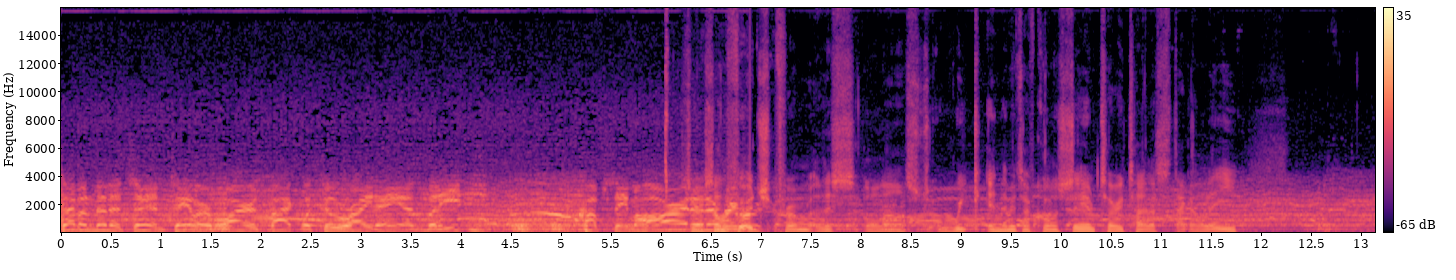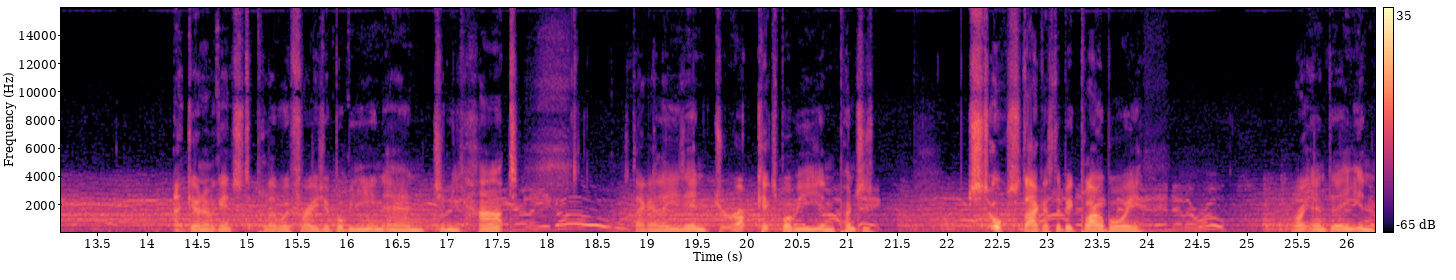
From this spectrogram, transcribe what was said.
Seven minutes in, Taylor fires back with two right hands, but Eaton cuffs him hard. So and I've seen reverse footage from this last week in the Mid-South Coliseum. Terry Taylor, Stagger Lee. Going up against Playboy Frazier, Bobby Eaton, and Jimmy Hart. Stagger Lee's in, drop kicks Bobby Eaton, punches. Oh, Stagger's the big plowboy. Right hand to Eaton.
